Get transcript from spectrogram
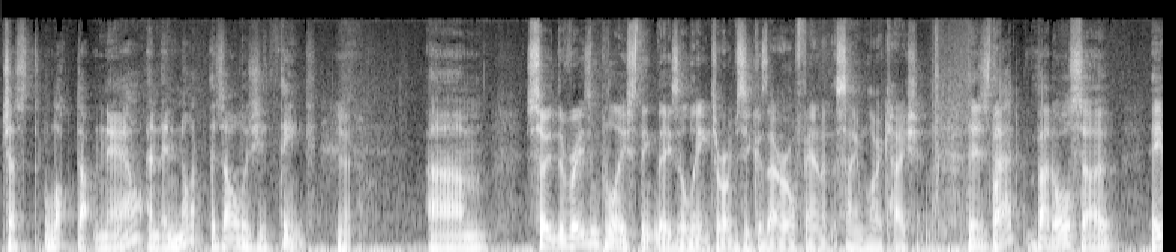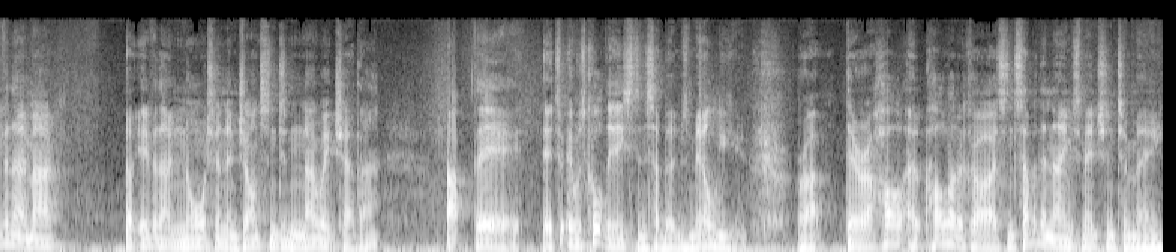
just locked up now, and they're not as old as you think. yeah. Um, So the reason police think these are linked are obviously because they were all found at the same location. There's that, but also, even though Mark, uh, even though Norton and Johnston didn't know each other, up there, it, it was called the Eastern Suburbs Milieu, right? There are a whole, a whole lot of guys, and some of the names mentioned to me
